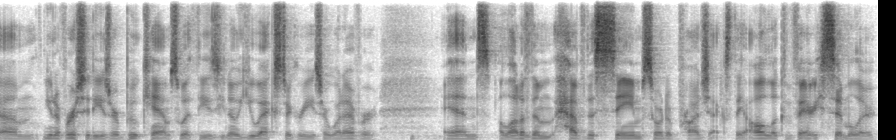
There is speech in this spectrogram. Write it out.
um, universities or boot camps with these you know ux degrees or whatever and a lot of them have the same sort of projects they all look very similar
